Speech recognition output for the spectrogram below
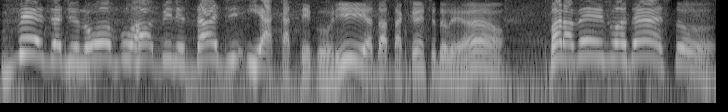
Veja de novo a habilidade e a categoria do atacante do Leão. Parabéns, Modesto!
